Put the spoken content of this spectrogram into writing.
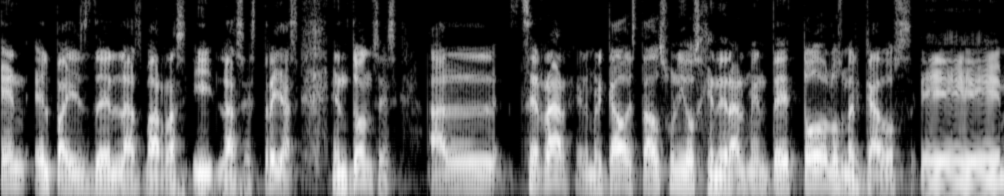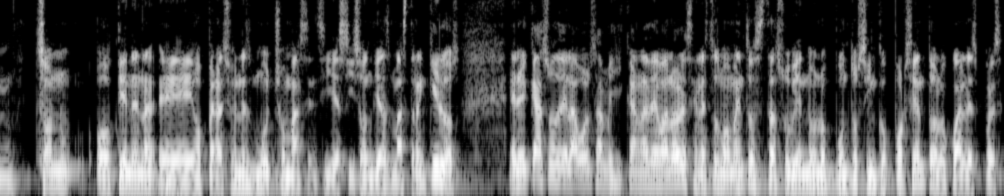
en el país de las barras y las estrellas. Entonces, al cerrar el mercado de Estados Unidos, generalmente todos los mercados eh, son o tienen eh, operaciones mucho más sencillas y son días más tranquilos. En el caso de la Bolsa Mexicana de Valores, en estos momentos está subiendo 1.5%, lo cual es pues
